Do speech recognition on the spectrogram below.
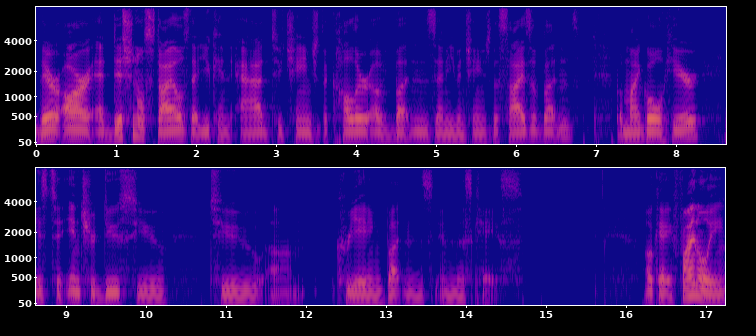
There are additional styles that you can add to change the color of buttons and even change the size of buttons. But my goal here is to introduce you to um, creating buttons in this case. Okay, finally,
